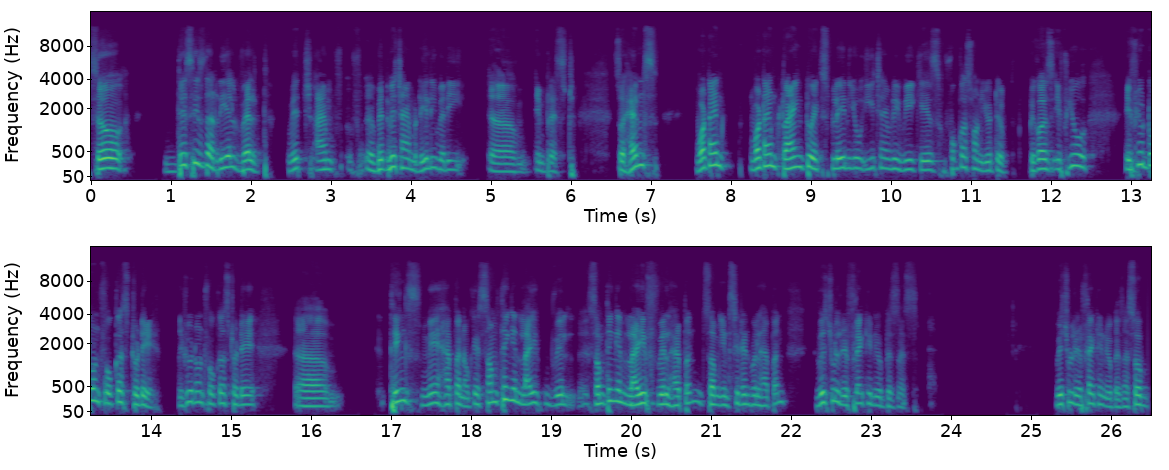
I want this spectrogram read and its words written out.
So this is the real wealth which i'm with which i'm really very um, impressed so hence what i'm what i'm trying to explain you each and every week is focus on youtube because if you if you don't focus today if you don't focus today uh, things may happen okay something in life will something in life will happen some incident will happen which will reflect in your business which will reflect in your business. So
